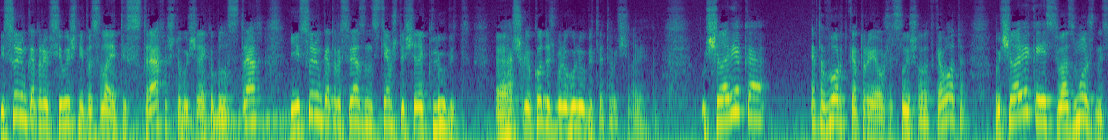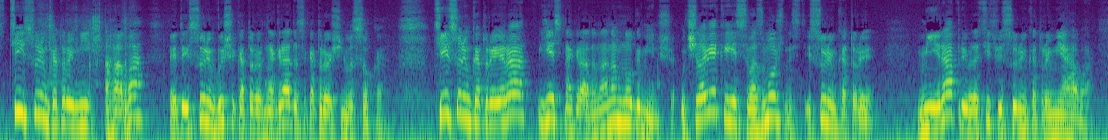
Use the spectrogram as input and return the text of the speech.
Исурим, который Всевышний посылает из страха, чтобы у человека был страх, и Исурим, который связан с тем, что человек любит, э, Кодыш Барагу любит этого человека. У человека это ворд, который я уже слышал от кого-то, у человека есть возможность, те Исурим, которые ми агава, это Исурим выше которых награда, за которая очень высокая. Те Исурим, которые Ира, есть награда, но она много меньше. У человека есть возможность Исурим, которые Мира, превратить в Исурим, который Миагава. В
